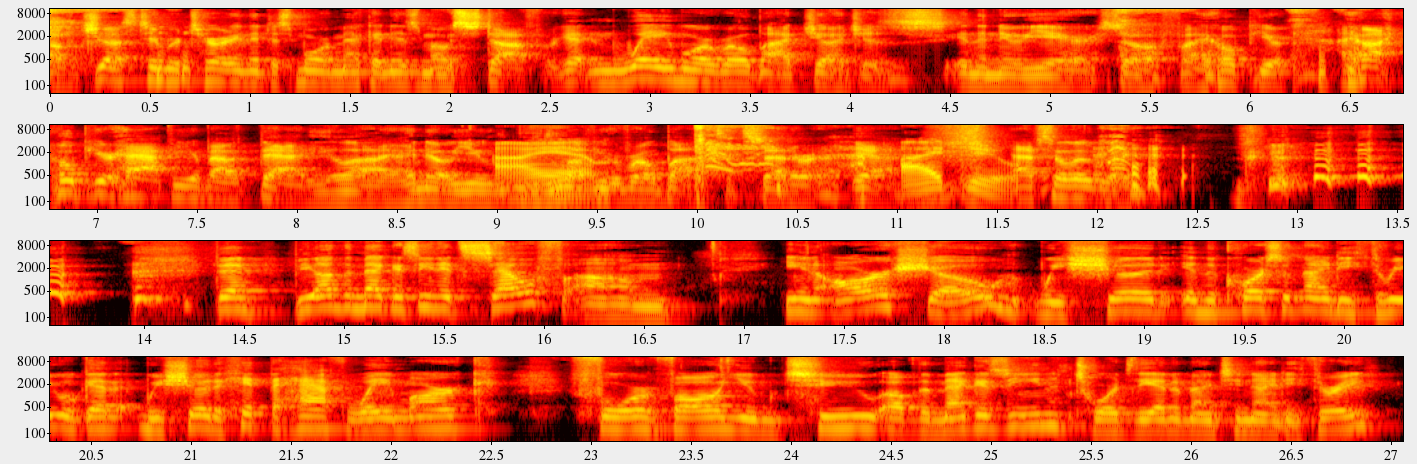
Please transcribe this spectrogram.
of just him returning, then just more Mechanismo stuff. We're getting way more robot judges in the new year. So if I hope you're, I, I hope you're happy about that, Eli. I know you, you I love am. your robots, etc. Yeah, I do. absolutely. then beyond the magazine itself, um, in our show, we should, in the course of '93, we'll get, we should hit the halfway mark for volume two of the magazine towards the end of 1993.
